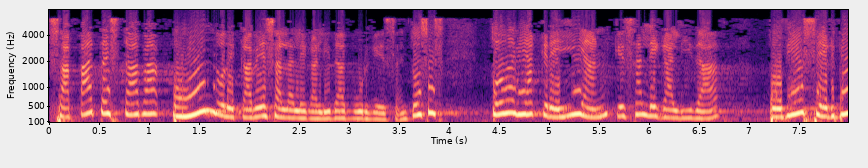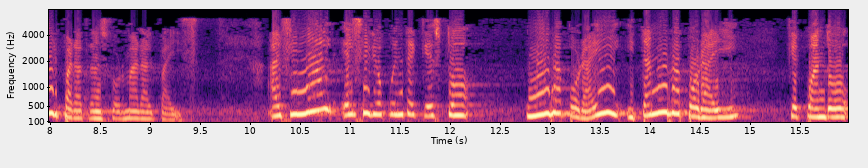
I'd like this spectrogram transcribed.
Zapata estaba poniendo de cabeza la legalidad burguesa. Entonces, todavía creían que esa legalidad podía servir para transformar al país. Al final, él se dio cuenta de que esto no iba por ahí, y tan iba por ahí que cuando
